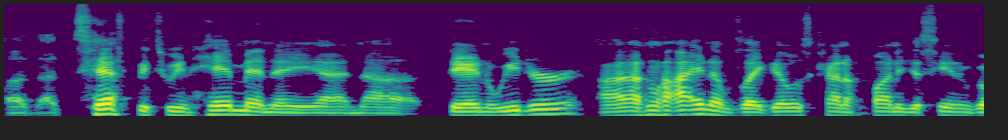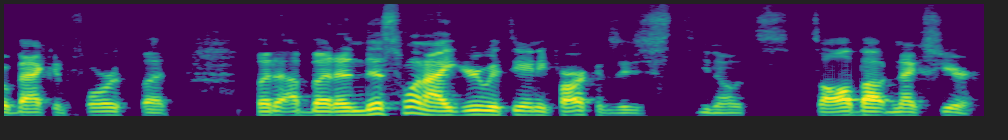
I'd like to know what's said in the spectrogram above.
a, a tiff between him and a and uh, Dan Wiederer online, I was like, it was kind of funny to see him go back and forth. But but uh, but in this one, I agree with Danny Parkins. It's just you know it's it's all about next year.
